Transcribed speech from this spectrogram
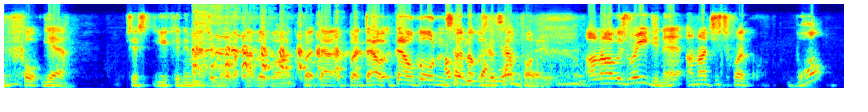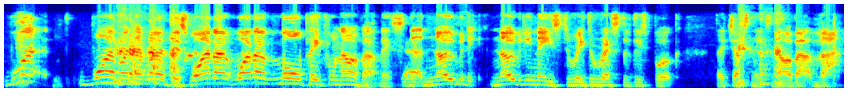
For, yeah, just you can imagine what that looked like. But Dow, but Dale Gordon turned up as a tampon. And I was reading it and I just went, what? Why? Why have I never heard this? Why don't Why don't more people know about this? Yeah. Nobody Nobody needs to read the rest of this book. They just need to know about that.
